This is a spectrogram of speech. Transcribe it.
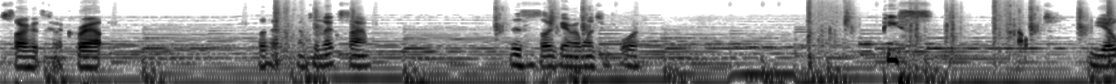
Sorry if it's kind of crap. But until next time, this is Slug Gamer 124. Peace out. Yo.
